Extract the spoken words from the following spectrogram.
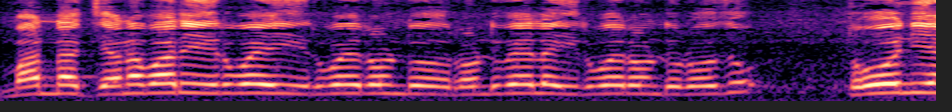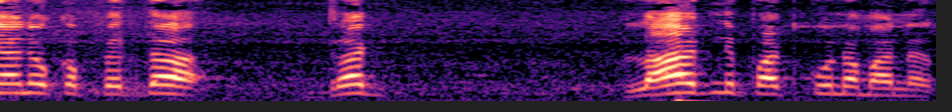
మొన్న జనవరి ఇరవై ఇరవై రెండు రెండు వేల ఇరవై రెండు రోజు టోనీ అని ఒక పెద్ద డ్రగ్ లాడ్ని పట్టుకున్నామన్నారు.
